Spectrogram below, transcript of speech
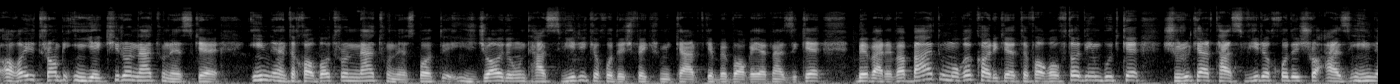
آقای ترامپ این یکی رو نتونست که این انتخابات رو نتونست با ایجاد اون تصویری که خودش فکر می‌کرد که به واقعیت نزدیکه ببره. و بعد اون موقع کاری که اتفاق افتاد این بود که شروع کرد تصویر خودش رو از این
